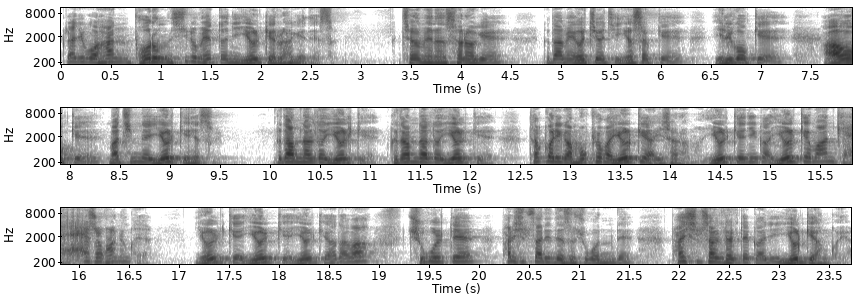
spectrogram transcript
그래가지고 한 보름 씨름했더니 10개를 하게 됐어. 처음에는 서너 개, 그 다음에 어찌어찌 6개, 7개, 9개, 마침내 10개 했어요. 그 다음 날도 10개, 그 다음 날도 10개, 턱걸이가 목표가 10개야, 이 사람은. 10개니까 10개만 계속 하는 거야. 10개, 10개, 10개 하다가 죽을 때 80살이 돼서 죽었는데 80살 될 때까지 10개 한 거야.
